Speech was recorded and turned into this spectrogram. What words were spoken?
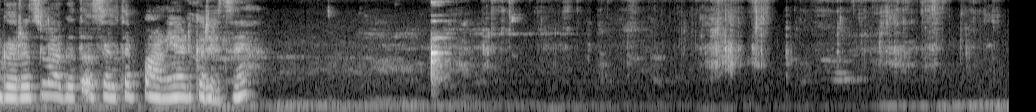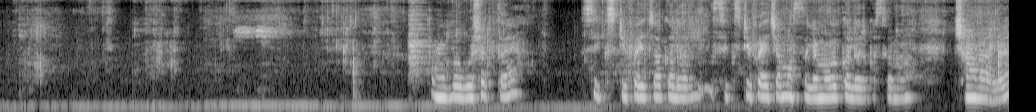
गरज लागत असेल तर पाणी ॲड करायचं आहे तुम्ही बघू शकताय. सिक्स्टी फायचा कलर सिक्स्टी फायच्या मसाल्यामुळे कलर कसला मग? छान आला आहे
